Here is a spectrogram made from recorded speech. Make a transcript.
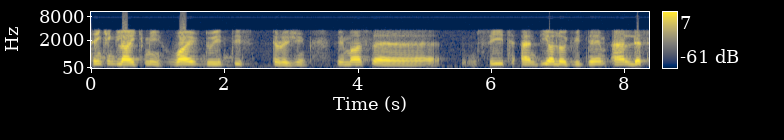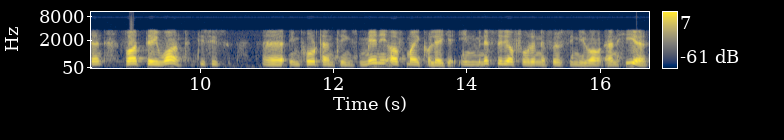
thinking like me. Why do it this the regime? We must uh, sit and dialogue with them and listen what they want. This is uh, important things. Many of my colleagues in Ministry of Foreign Affairs in Iran and here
